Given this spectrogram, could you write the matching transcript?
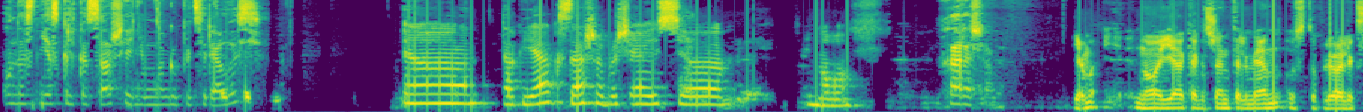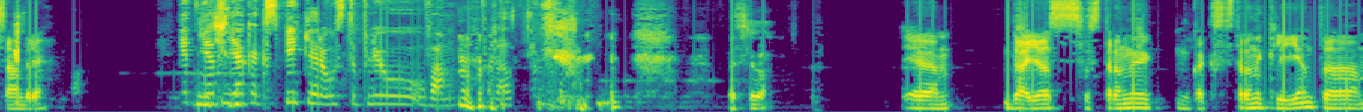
У нас несколько Саш, я немного потерялась. Э, так, я к Саше обращаюсь э, снова. Хорошо. Я, но я как джентльмен уступлю Александре. Нет, нет, я как спикер уступлю вам, пожалуйста. Спасибо. Эм, да, я со стороны, ну, как со стороны клиента,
